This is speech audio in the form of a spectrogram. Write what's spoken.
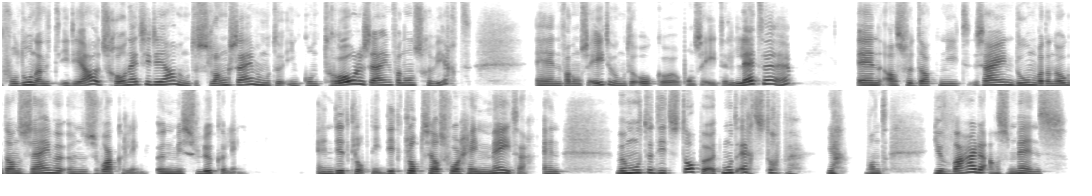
voldoen aan het ideaal, het schoonheidsideaal. We moeten slank zijn. We moeten in controle zijn van ons gewicht en van ons eten. We moeten ook eh, op ons eten letten. Hè? En als we dat niet zijn, doen, wat dan ook, dan zijn we een zwakkeling, een mislukkeling. En dit klopt niet. Dit klopt zelfs voor geen meter. En we moeten dit stoppen. Het moet echt stoppen. Ja, want je waarde als mens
